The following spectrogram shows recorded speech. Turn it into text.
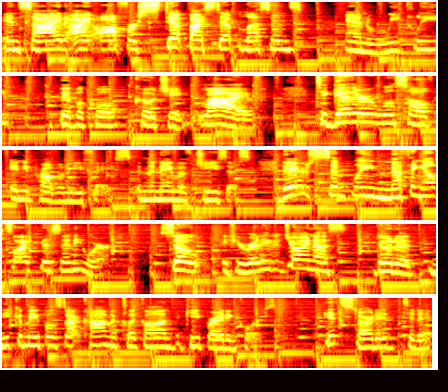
Inside, I offer step by step lessons and weekly biblical coaching live. Together, we'll solve any problem you face in the name of Jesus. There's simply nothing else like this anywhere. So, if you're ready to join us, go to nikamaples.com and click on the Keep Writing course. Get started today.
